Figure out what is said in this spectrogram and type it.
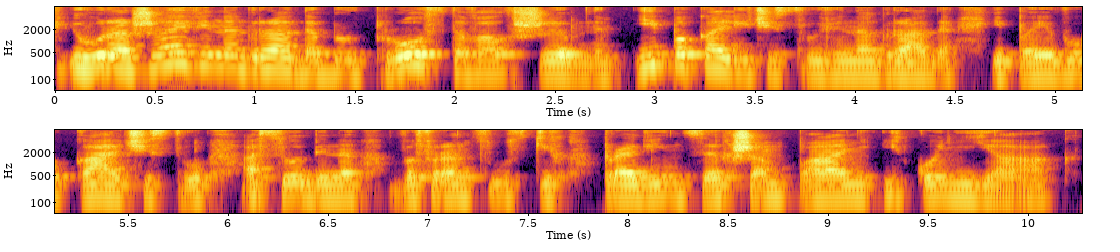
и урожай винограда был просто волшебным и по количеству винограда, и по его качеству, особенно во французских провинциях Шампань и Коньяк.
